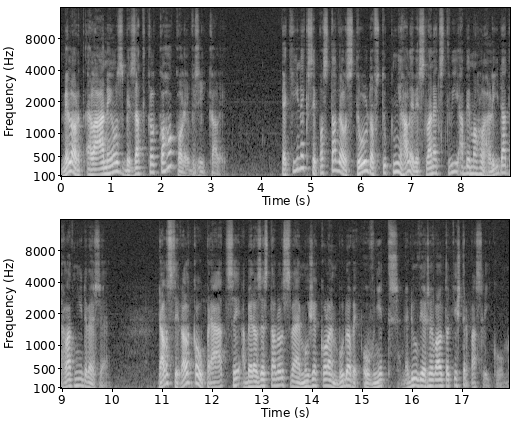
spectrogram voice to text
Milord Elánius by zatkl kohokoliv, říkali. Tetínek si postavil stůl do vstupní haly vyslanectví, aby mohl hlídat hlavní dveře. Dal si velkou práci, aby rozestavil své muže kolem budovy uvnitř, nedůvěřoval totiž trpaslíkům.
